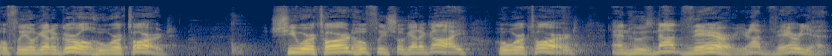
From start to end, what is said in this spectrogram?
hopefully you'll get a girl who worked hard. She worked hard, hopefully she'll get a guy who worked hard and who's not there. You're not there yet.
